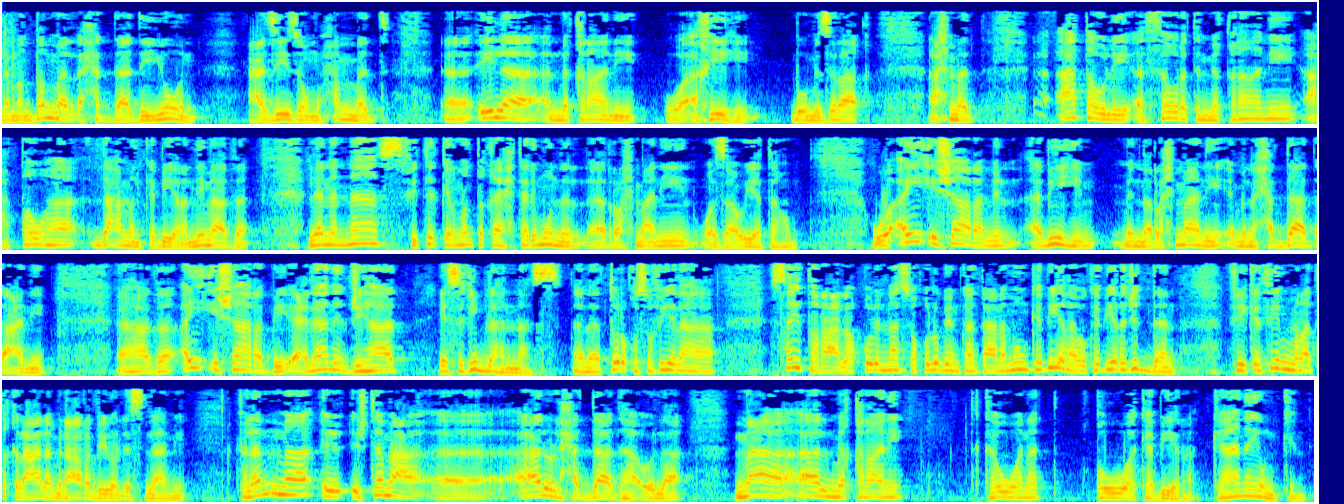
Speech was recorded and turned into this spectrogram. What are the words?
لما انضم الحداديون عزيز ومحمد إلى المقراني وأخيه بو مزراق أحمد أعطوا للثورة المقراني أعطوها دعما كبيرا. لماذا؟ لأن الناس في تلك المنطقة يحترمون الرحمانيين وزاويتهم. وأي إشارة من أبيهم من الرحماني من الحداد أعني هذا أي إشارة بإعلان الجهاد يستجيب لها الناس. لأن الطرق الصوفية لها سيطرة على عقول الناس وقلوبهم كانت تعلمون كبيرة وكبيرة جدا في كثير من مناطق العالم العربي والإسلامي. فلما اجتمع آه، آل الحداد هؤلاء مع آل مقراني تكونت قوة كبيرة. كان يمكن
